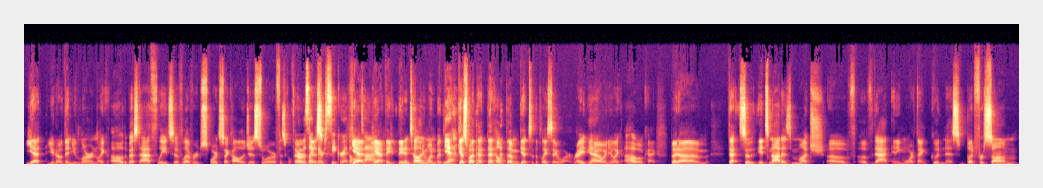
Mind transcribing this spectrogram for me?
yet you know then you learn like oh the best athletes have leveraged sports psychologists or physical therapists. it was like their secret the yeah whole time yeah they, they didn't tell anyone but Yeah. guess what that that helped them get to the place they were right Yeah. you know and you're like oh okay but um that so it's not as much of of that anymore thank goodness but for some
